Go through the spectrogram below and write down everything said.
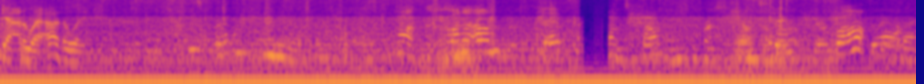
Get out of the way, out of the way. Mark, do you wanna um get What? Video me.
